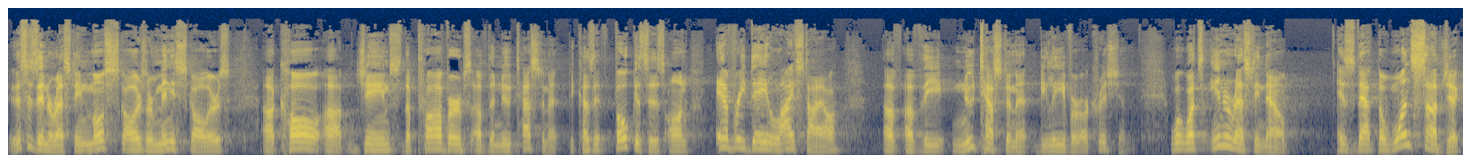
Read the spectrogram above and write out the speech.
This is interesting. Most scholars, or many scholars, uh, call uh, James the Proverbs of the New Testament because it focuses on everyday lifestyle of, of the New Testament believer or Christian. Well, what's interesting now is that the one subject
